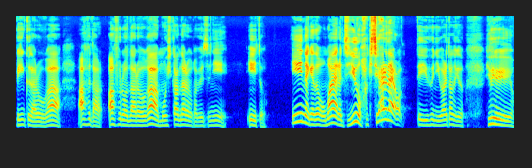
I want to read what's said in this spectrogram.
ピンクだろうがアフだアフロだろうがモヒカンだろうが別にいいと。いいんだけどお前ら自由を履き違えるなよ！っていうふうに言われたんだけどいやいやいやいや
